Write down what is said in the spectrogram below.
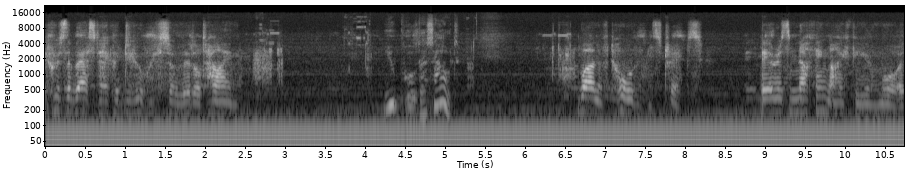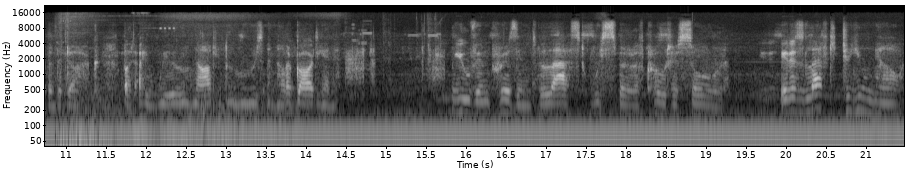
It was the best I could do with so little time. You pulled us out. One of Toland's tricks. There is nothing I fear more than the dark, but I will not lose another guardian. You've imprisoned the last whisper of Crota's soul. It is left to you now.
